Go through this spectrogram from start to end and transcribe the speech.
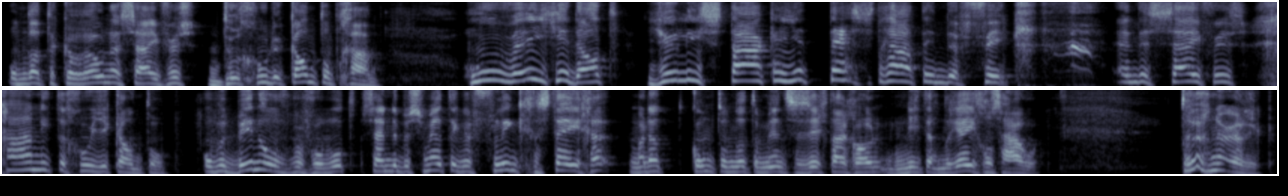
omdat de coronacijfers de goede kant op gaan. Hoe weet je dat? Jullie staken je teststraat in de fik. En de cijfers gaan niet de goede kant op. Op het Binnenhof bijvoorbeeld zijn de besmettingen flink gestegen, maar dat komt omdat de mensen zich daar gewoon niet aan de regels houden. Terug naar Urk.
